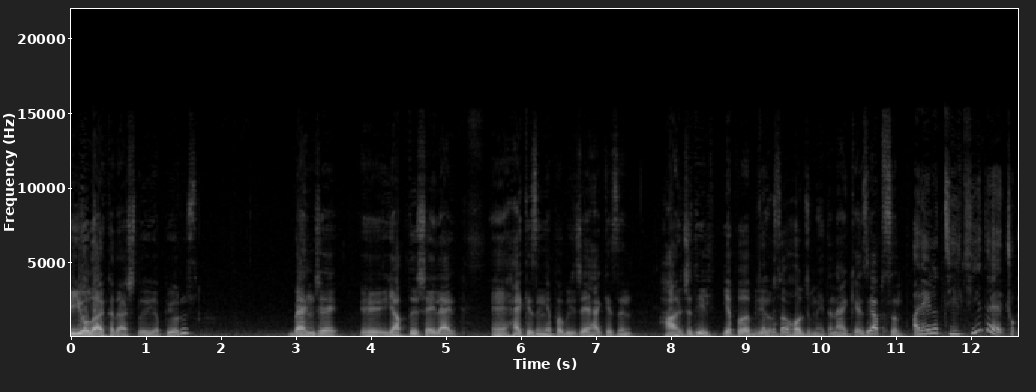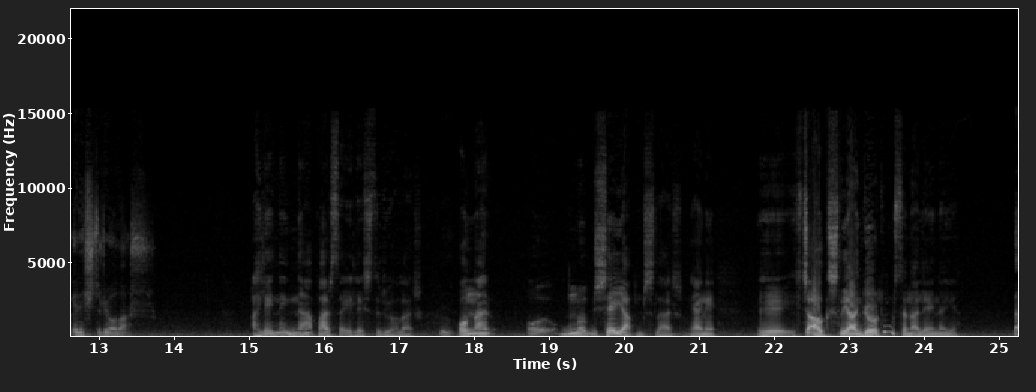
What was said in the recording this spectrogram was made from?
bir yol arkadaşlığı yapıyoruz. Bence e, yaptığı şeyler e, herkesin yapabileceği, herkesin harcı değil. Yapılabiliyorsa hodri meydan herkes yapsın. Aleyna Tilki'yi de çok eleştiriyorlar. Aleyna'yı ne yaparsa eleştiriyorlar. Onlar o, bunu bir şey yapmışlar. Yani e, hiç alkışlayan gördün mü sen Aleyna'yı?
